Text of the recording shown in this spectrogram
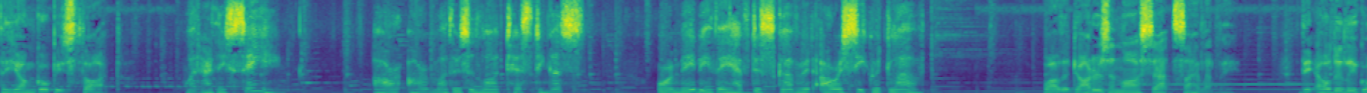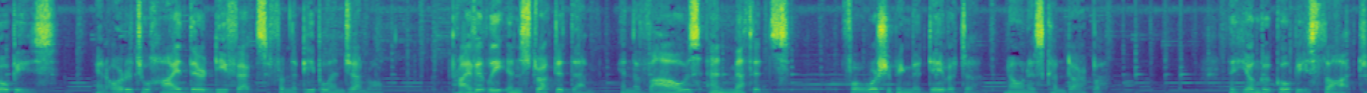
The young gopis thought, What are they saying? Are our mothers in law testing us? Or maybe they have discovered our secret love. While the daughters in law sat silently, the elderly gopis, in order to hide their defects from the people in general, privately instructed them in the vows and methods for worshipping the Devata known as Kandarpa. The younger gopis thought,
